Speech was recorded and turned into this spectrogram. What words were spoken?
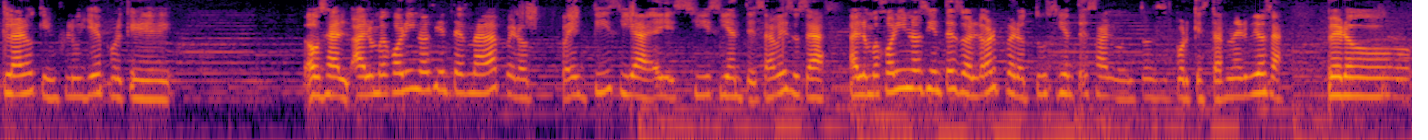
claro que influye porque o sea, a lo mejor y no sientes nada, pero en ti sí, sí sientes, ¿sabes? O sea, a lo mejor y no sientes dolor, pero tú sientes algo, entonces, porque estás nerviosa. Pero,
